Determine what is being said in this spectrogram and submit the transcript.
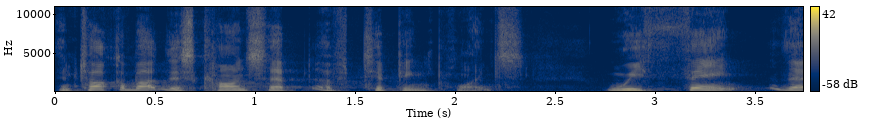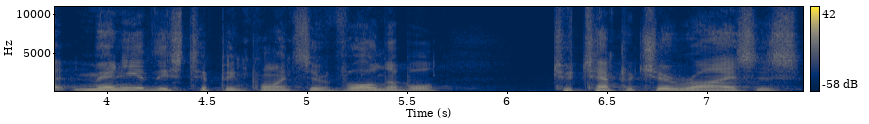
and talk about this concept of tipping points. We think that many of these tipping points are vulnerable to temperature rises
